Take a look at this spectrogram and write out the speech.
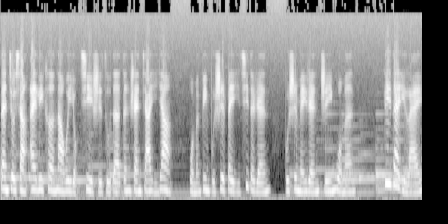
但就像艾利克那位勇气十足的登山家一样，我们并不是被遗弃的人，不是没人指引我们。历代以来，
